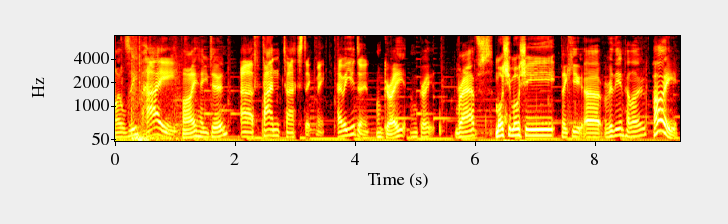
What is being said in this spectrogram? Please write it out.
Nilesy. Hi. Hi, how you doing? Uh, fantastic, mate. How are you doing? I'm great. I'm great. Ravs. Moshi Moshi. Thank you. Uh, Rythian, hello. Hi.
